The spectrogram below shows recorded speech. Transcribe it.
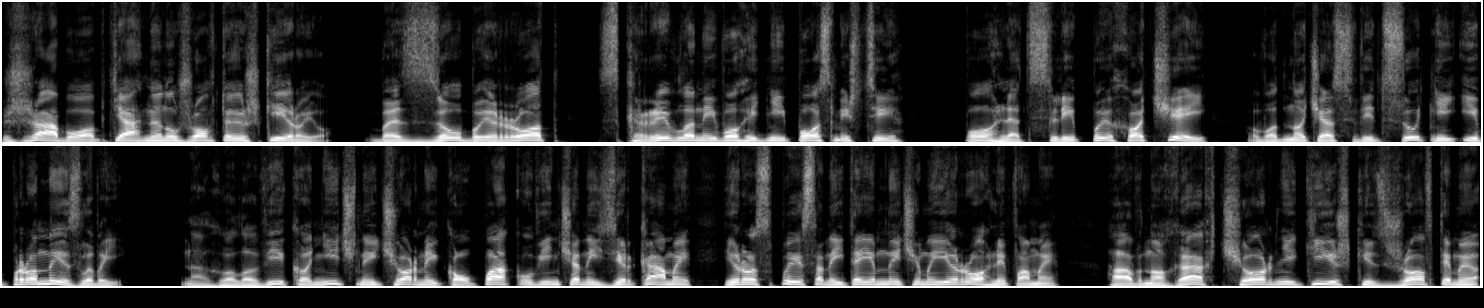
жабу, обтягнену жовтою шкірою, беззубий рот, скривлений в огидній посмішці, погляд сліпих очей, водночас відсутній і пронизливий. На голові конічний чорний ковпак, увінчаний зірками і розписаний таємничими іерогліфами, а в ногах чорні кішки з жовтими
